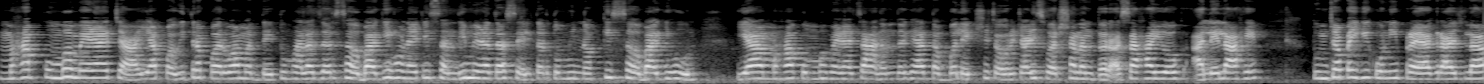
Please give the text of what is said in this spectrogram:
महाकुंभमेळ्याच्या या पवित्र पर्वामध्ये तुम्हाला जर सहभागी होण्याची संधी मिळत असेल तर तुम्ही नक्कीच सहभागी होऊन या महाकुंभमेळ्याचा आनंद घ्या. तब्बल एकशे चौवेचाळीस वर्षानंतर असा हा योग आलेला आहे. तुमच्यापैकी कोणी प्रयागराजला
